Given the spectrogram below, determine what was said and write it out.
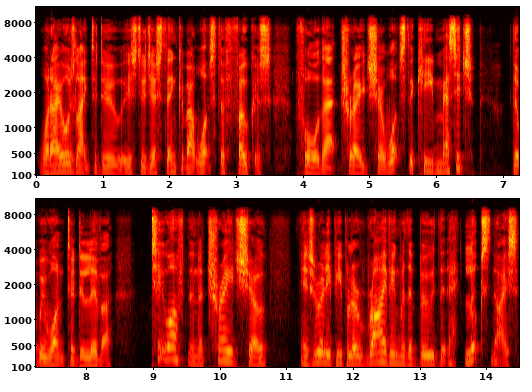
what I always like to do is to just think about what's the focus for that trade show? What's the key message that we want to deliver? Too often, a trade show is really people arriving with a booth that looks nice,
